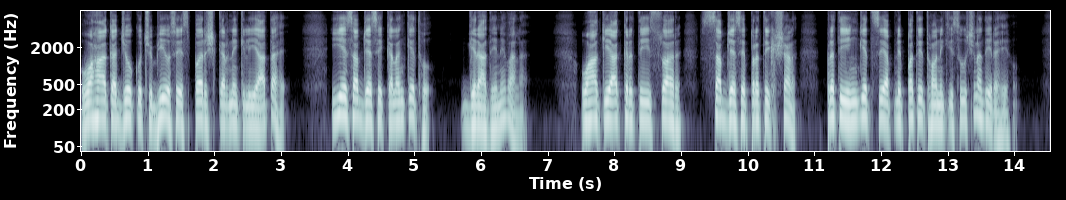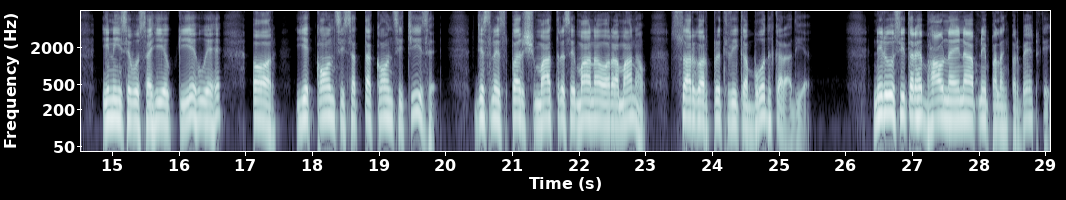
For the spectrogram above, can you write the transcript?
वहाँ का जो कुछ भी उसे स्पर्श करने के लिए आता है, ये सब जैसे कलंकित हो, गिरा देने वाला। वहाँ की आकृति, स्वर सब जैसे प्रतिक्षण, प्रति इंगित से अपने पतित होने की सूचना दे रहे हों। इन्हीं से वो सहयोग किए हुए है और ये कौन सी सत्ता कौन सी चीज़ है जिसने स्पर्श मात्र से मानव और अमानव, स्वर्ग और पृथ्वी का बोध करा दिया? निरु उसी तरह भाव नयना अपने पलंग पर बैठ गई।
